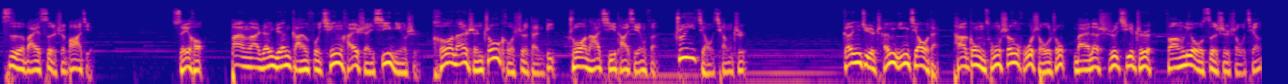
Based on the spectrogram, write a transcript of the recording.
四百四十八件。随后，办案人员赶赴青海省西宁市、河南省周口市等地捉拿其他嫌犯，追缴枪支。根据陈明交代，他共从生虎手中买了十七支仿六四式手枪。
